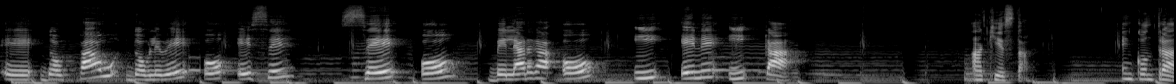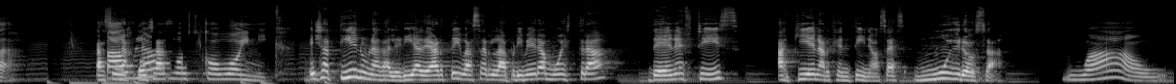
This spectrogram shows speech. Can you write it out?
Eh, Pau W-O-S-C-O B larga O I-N-I-K. Aquí está. Encontrada. Hace Paula ella tiene una galería de arte y va a ser la primera muestra de NFTs aquí en Argentina. O sea, es muy grosa. ¡Wow!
